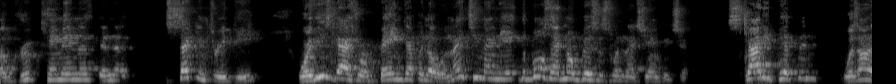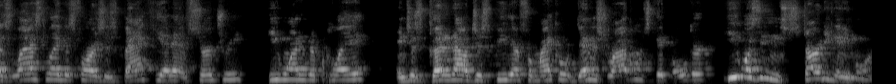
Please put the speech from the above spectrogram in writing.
a group came in the, in the second three-peat where these guys were banged up and old. In 1998, the Bulls had no business winning that championship. Scottie Pippen was on his last leg as far as his back. He had to have surgery. He wanted to play and just gut it out, just be there for Michael. Dennis Rodman was getting older. He wasn't even starting anymore.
